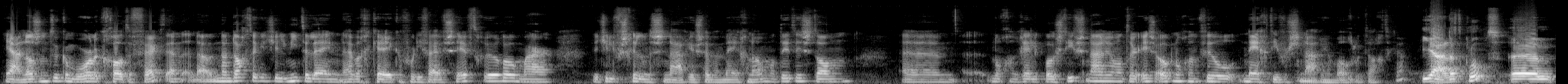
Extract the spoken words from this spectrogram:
Ja, en dat is natuurlijk een behoorlijk groot effect. En nou, nou dacht ik dat jullie niet alleen hebben gekeken voor die 75 euro, maar dat jullie verschillende scenario's hebben meegenomen. Want dit is dan uh, nog een redelijk positief scenario, want er is ook nog een veel negatiever scenario mogelijk, dacht ik. Hè? Ja, dat klopt. Um,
